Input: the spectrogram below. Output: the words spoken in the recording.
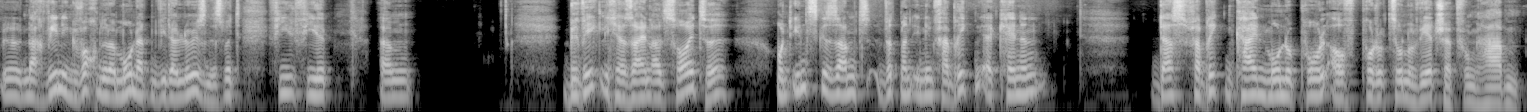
äh, nach wenigen Wochen oder Monaten wieder lösen. Es wird viel, viel ähm, beweglicher sein als heute. Und insgesamt wird man in den Fabriken erkennen, dass Fabriken kein Monopol auf Produktion und Wertschöpfung haben.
